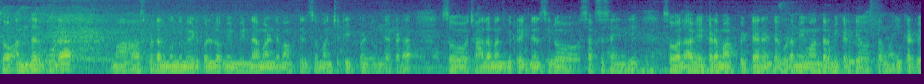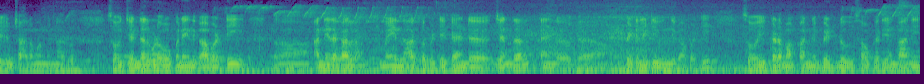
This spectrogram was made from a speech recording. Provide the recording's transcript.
సో అందరు కూడా మా హాస్పిటల్ ముందు మేడిపల్లిలో మేము విన్నామండి మాకు తెలుసు మంచి ట్రీట్మెంట్ ఉంది అక్కడ. సో చాలామందికి ప్రెగ్నెన్సీలో సక్సెస్ అయింది. సో అలాగే ఇక్కడ మాకు పెట్టారంటే కూడా మేము అందరం ఇక్కడికే వస్తాము. ఇక్కడ పేషెంట్ చాలామంది ఉన్నారు. సో జనరల్ కూడా ఓపెన్ అయింది కాబట్టి అన్ని రకాలుగా. Main orthopaedic and general and fertility ఉంది కాబట్టి. సో ఇక్కడ మాకు అన్ని బెడ్లు సౌకర్యం కానీ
